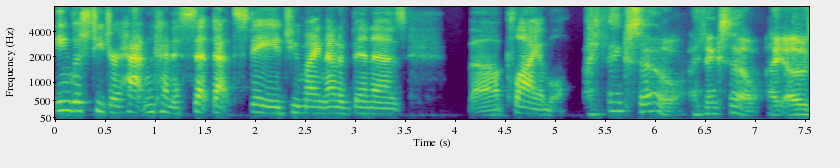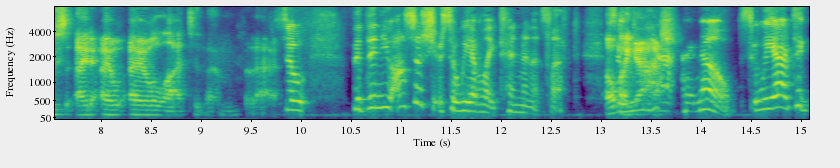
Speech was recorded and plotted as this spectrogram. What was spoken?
English teacher hadn't kind of set that stage, you might not have been as uh, pliable. I think so. I think so. I owe I, I, I owe a lot to them for that. So, but then you also share. So we have like ten minutes left. Oh So my gosh. ha- I know. So we have to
